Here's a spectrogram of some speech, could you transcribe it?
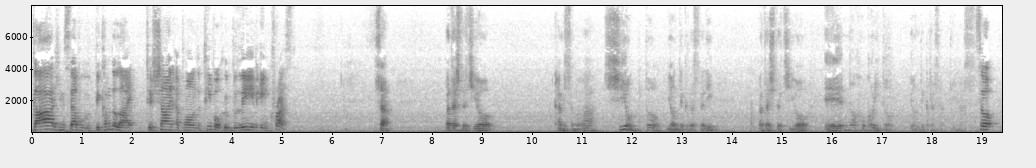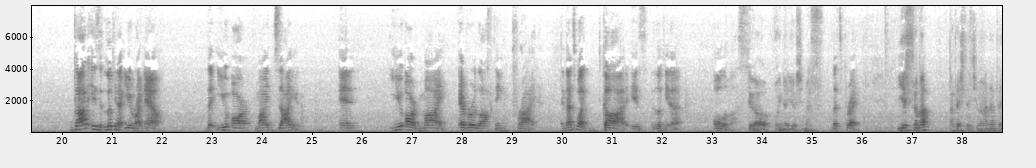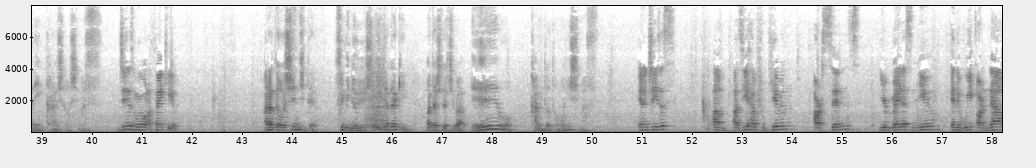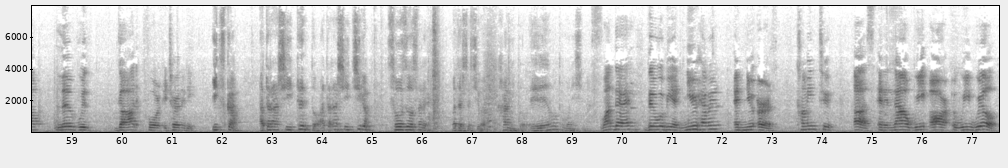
God Himself will become the light to shine upon the people who believe in Christ. さあ私たちを神様はシオンと呼んでくださり私たちを永遠の誇りと呼んでくださっています So, God is looking at you right now that you are my Zion and you are my everlasting pride. And that's what God is looking at all of us. ではお祈りをします Let's pray. イエス様 私たちはあなたに感謝をします Jesus, we want to thank you. あなたを信じて罪の許しをいただき私たちは永遠を神と共にします And Jesus, um, as you have forgiven our sins, you made us new, and we are now live with God for eternity. いつか新しい天と新しい地が創造され私たちは神と永遠を共にします One day there will be a new heaven and new earth coming to us, and then now we are, we will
